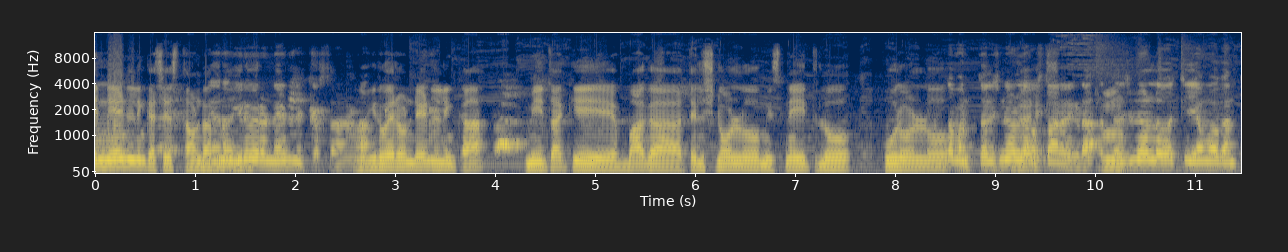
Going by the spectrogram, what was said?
ఎన్ని ఏండ్లు ఇంకా చేస్తా ఉన్నారు? నేను ఇరవై రెండు ఏళ్ళు నుంచి చేస్తాను ఇరవై రెండేండ్లు ఇంకా. మిగతాకి బాగా తెలిసిన వాళ్ళు మీ స్నేహితులు ఊరోళ్ళు తెలిసిన వాళ్ళు వస్తున్నారు ఇక్కడ. తెలిసిన వాళ్ళు వచ్చి ఏమో అంత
